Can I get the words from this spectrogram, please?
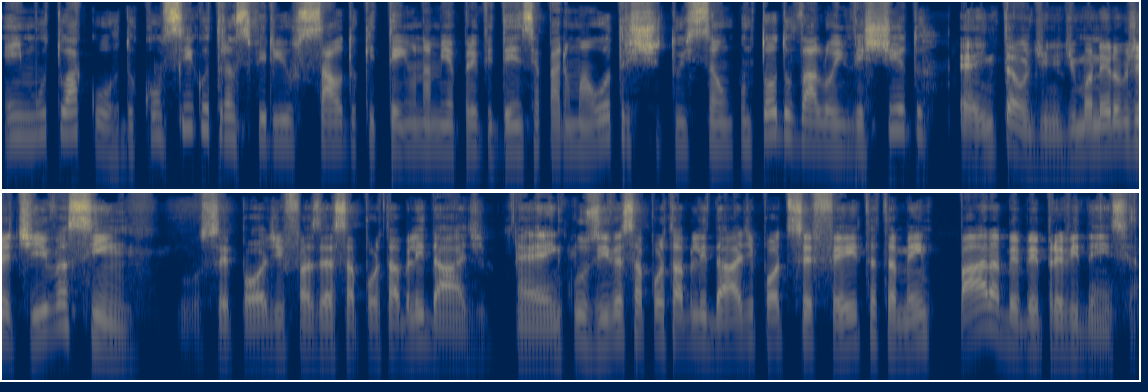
em mútuo acordo, consigo transferir o saldo que tenho na minha previdência para uma outra instituição com todo o valor investido? É, então, Dini, de maneira objetiva, sim. Você pode fazer essa portabilidade. É, inclusive, essa portabilidade pode ser feita também para a BB Previdência.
